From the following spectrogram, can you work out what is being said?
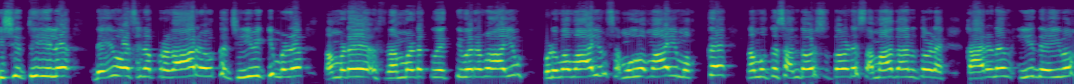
വിശുദ്ധിയിൽ ദൈവവചന പ്രകാരമൊക്കെ ജീവിക്കുമ്പോൾ നമ്മുടെ നമ്മുടെ വ്യക്തിപരമായും കുടുംബമായും സമൂഹമായും ഒക്കെ നമുക്ക് സന്തോഷത്തോടെ സമാധാനത്തോടെ. കാരണം ഈ ദൈവം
